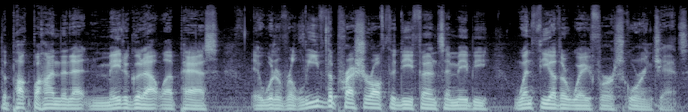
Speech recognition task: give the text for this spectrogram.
the puck behind the net and made a good outlet pass, it would have relieved the pressure off the defense and maybe went the other way for a scoring chance.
